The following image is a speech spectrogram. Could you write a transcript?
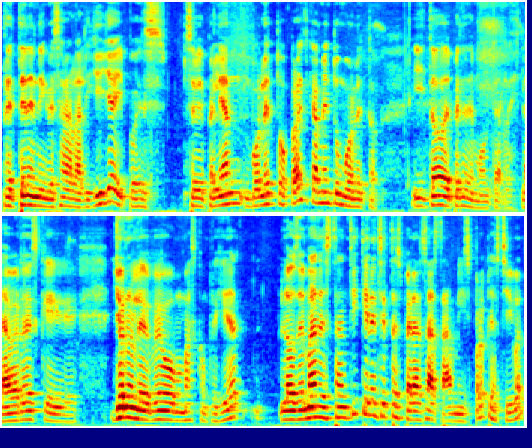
pretenden ingresar a la liguilla y pues se pelean boleto, prácticamente un boleto. Y todo depende de Monterrey. La verdad es que yo no le veo más complejidad. Los demás están, sí tienen cierta esperanza, hasta mis propias chivas,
